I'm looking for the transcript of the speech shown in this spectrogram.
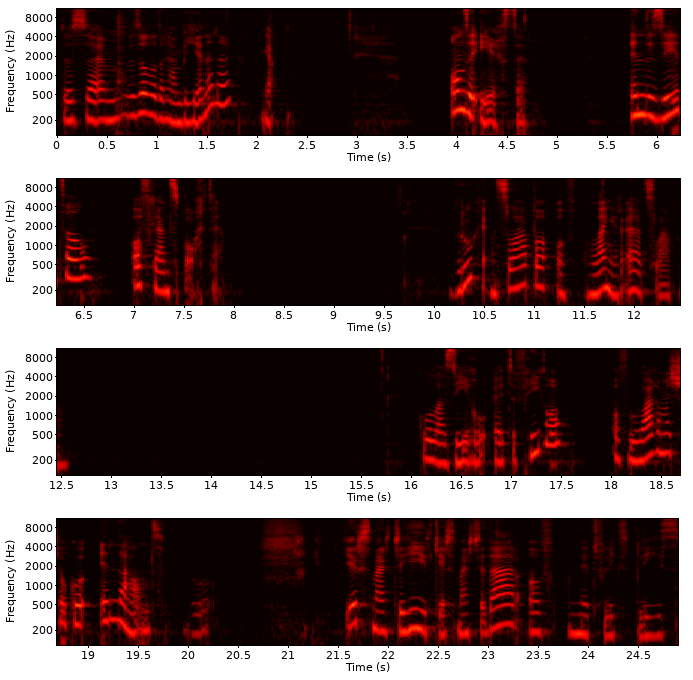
Dus ehm, we zullen eraan beginnen. Hè? Ja. Onze eerste. In de zetel of gaan sporten? Vroeg gaan slapen of langer uitslapen? Cola Zero uit de frigo of warme choco in de hand? Kerstmarktje hier, kerstmarktje daar of Netflix, please?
